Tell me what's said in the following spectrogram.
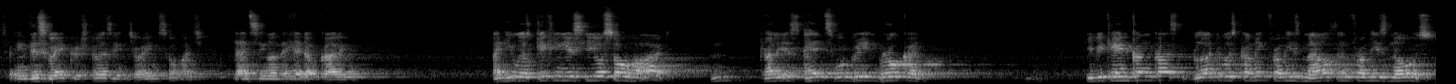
So in this way, Krishna was enjoying so much, dancing on the head of Kali. And he was kicking his heels so hard. Hmm? Kali's heads were being broken. He became concussed. Blood was coming from his mouth and from his nose.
